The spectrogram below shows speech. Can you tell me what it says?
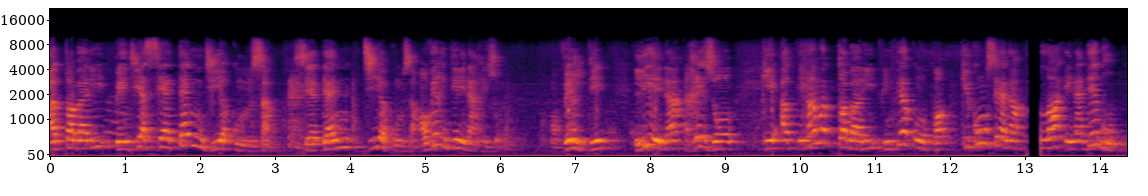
à Tabari peut dire certaines dire comme ça certaines dire comme ça en vérité il a raison en vérité il a raison qui Imam al-Tabari fait faire comprendre qui concernant Allah il a des groupes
